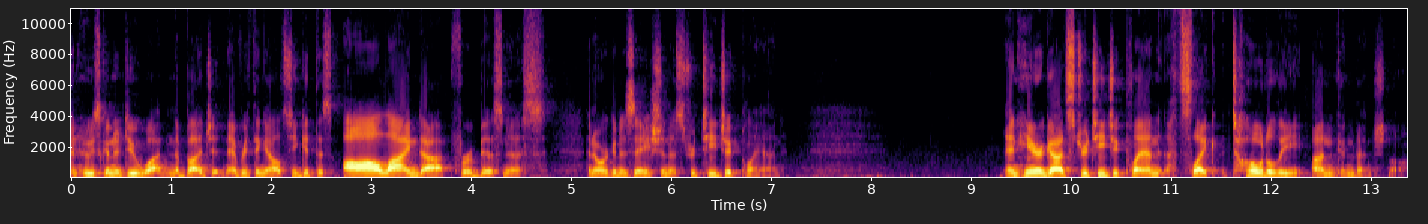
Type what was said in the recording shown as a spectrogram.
and who's going to do what and the budget and everything else. You get this all lined up for a business, an organization, a strategic plan. And here, God's strategic plan, it's like totally unconventional.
